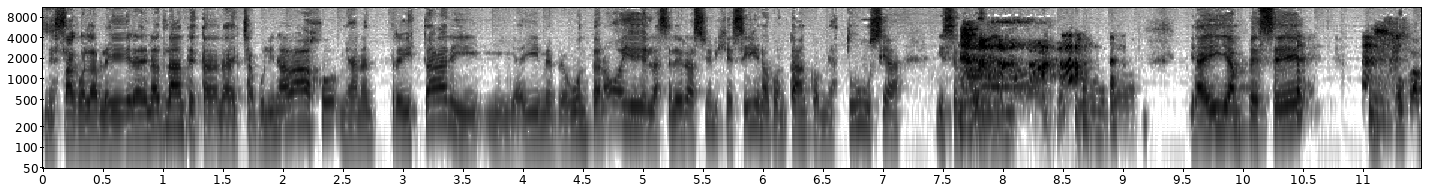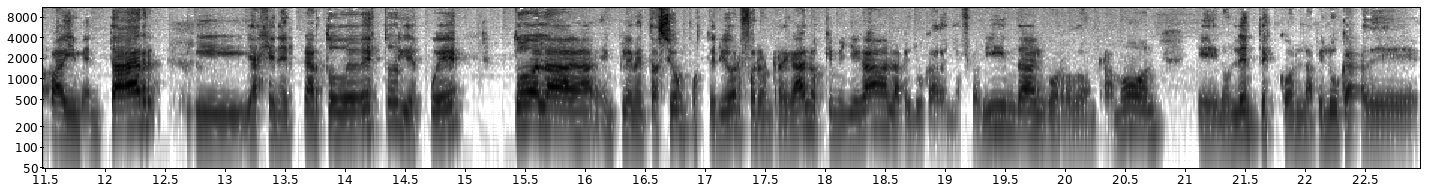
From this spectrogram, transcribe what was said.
me saco la playera del Atlante, está la de Chapulín abajo, me van a entrevistar y, ahí me preguntan, oye, la celebración, y dije, sí, no contaban con mi astucia, hice el Y ahí ya empecé un poco a pavimentar y, a generar todo esto y después toda la implementación posterior fueron regalos que me llegaban, la peluca de Doña Florinda, el gorro de Don Ramón, eh, los lentes con la peluca de,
